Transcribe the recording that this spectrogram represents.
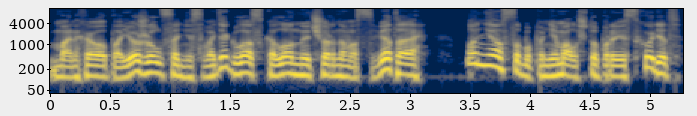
Манхао поежился, не сводя глаз колонны черного света. Он не особо понимал, что происходит,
